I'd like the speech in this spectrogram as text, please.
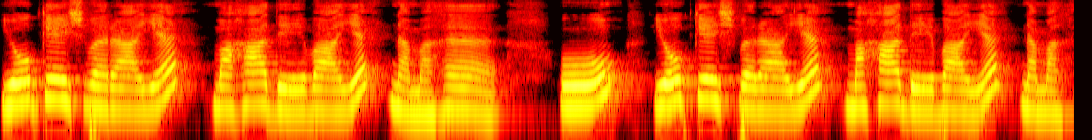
யோகேஸ்வராய மகாதேவாய நமக. ஓம் யோகேஸ்வராய மகாதேவாய நமக.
